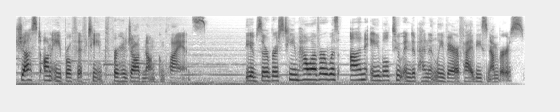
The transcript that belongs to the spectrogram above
just on April 15th for hijab noncompliance. The Observer's team, however, was unable to independently verify these numbers.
